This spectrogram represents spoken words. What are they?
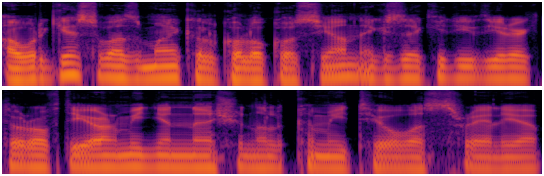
Our guest was Michael Kolokossian, Executive Director of the Armenian National Committee of Australia.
